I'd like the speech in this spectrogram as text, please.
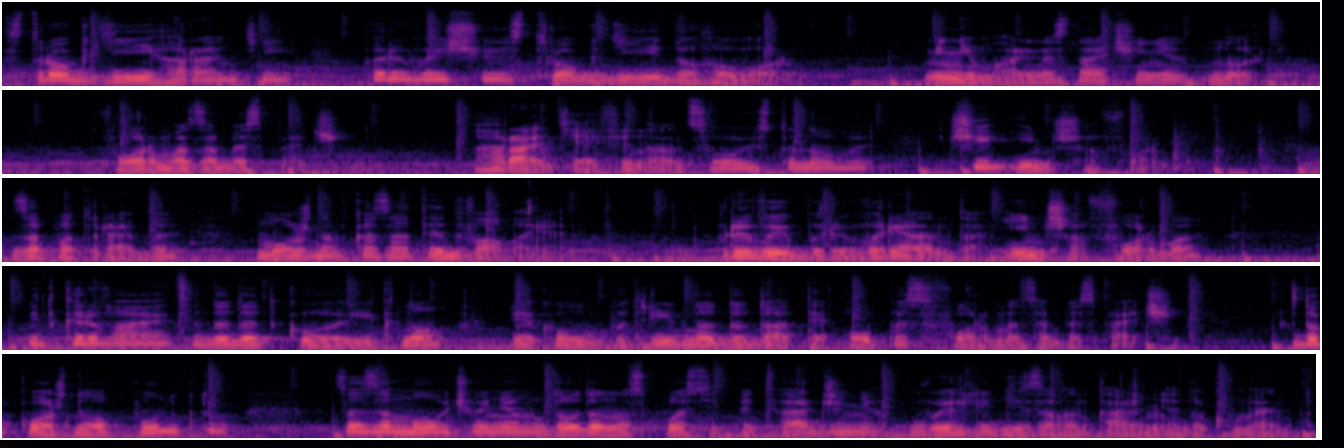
строк дії гарантії перевищує строк дії договору. Мінімальне значення 0. Форма забезпечення. Гарантія фінансової установи чи інша форма. За потреби можна вказати два варіанти. При виборі варіанта інша форма відкривається додаткове вікно, в якому потрібно додати опис форми забезпечення. До кожного пункту за замовчуванням додано спосіб підтвердження у вигляді завантаження документу.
